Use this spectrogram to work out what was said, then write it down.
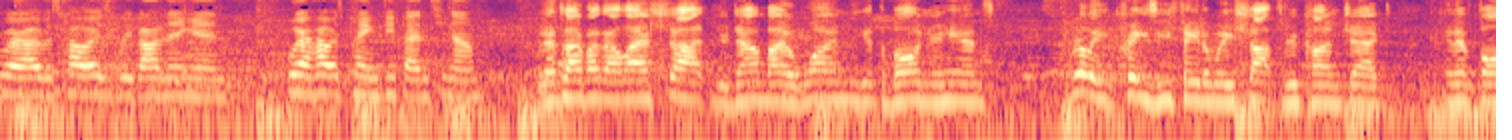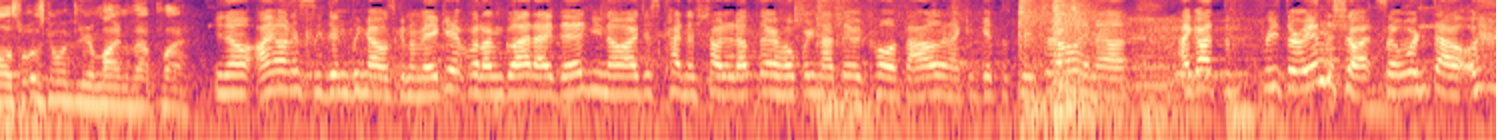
where I was, how I was rebounding, and where how I was playing defense. You know. We got to talk about that last shot. You're down by one. You get the ball in your hands. Really crazy fadeaway shot through contact and it falls. What was going through your mind in that play? You know, I honestly didn't think I was going to make it, but I'm glad I did. You know, I just kind of shot it up there, hoping that they would call a foul and I could get the free throw. And uh, I got the free throw and the shot, so it worked out.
